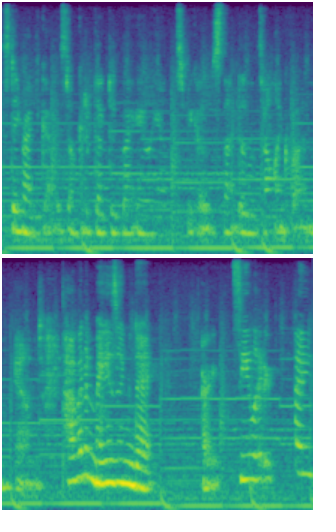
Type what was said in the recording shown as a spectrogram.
stay around, you guys. Don't get abducted by aliens, because that doesn't sound like fun. And have an amazing day. Alright, see you later. Bye!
